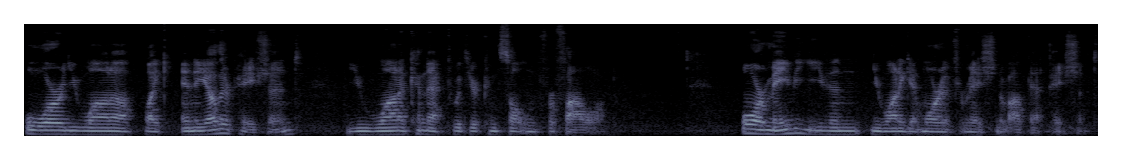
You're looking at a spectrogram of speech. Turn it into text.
or you want to, like any other patient, you want to connect with your consultant for follow up. Or maybe even you want to get more information about that patient.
